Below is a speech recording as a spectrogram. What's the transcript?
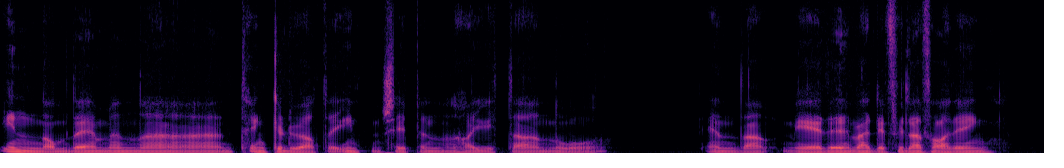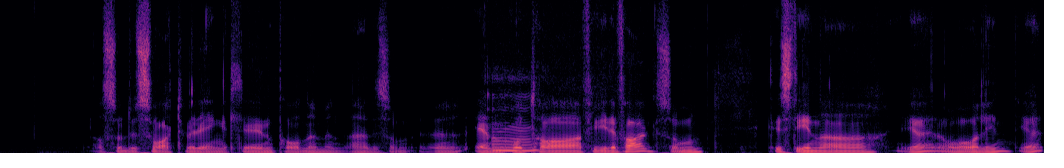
innom det, men eh, tenker du at internshipen har gitt deg noe enda mer verdifull erfaring? Altså, du svarte vel egentlig på det, men det er liksom en enn å Mhm. ta fire fag, som Kristina gjør, og Linn gjør.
